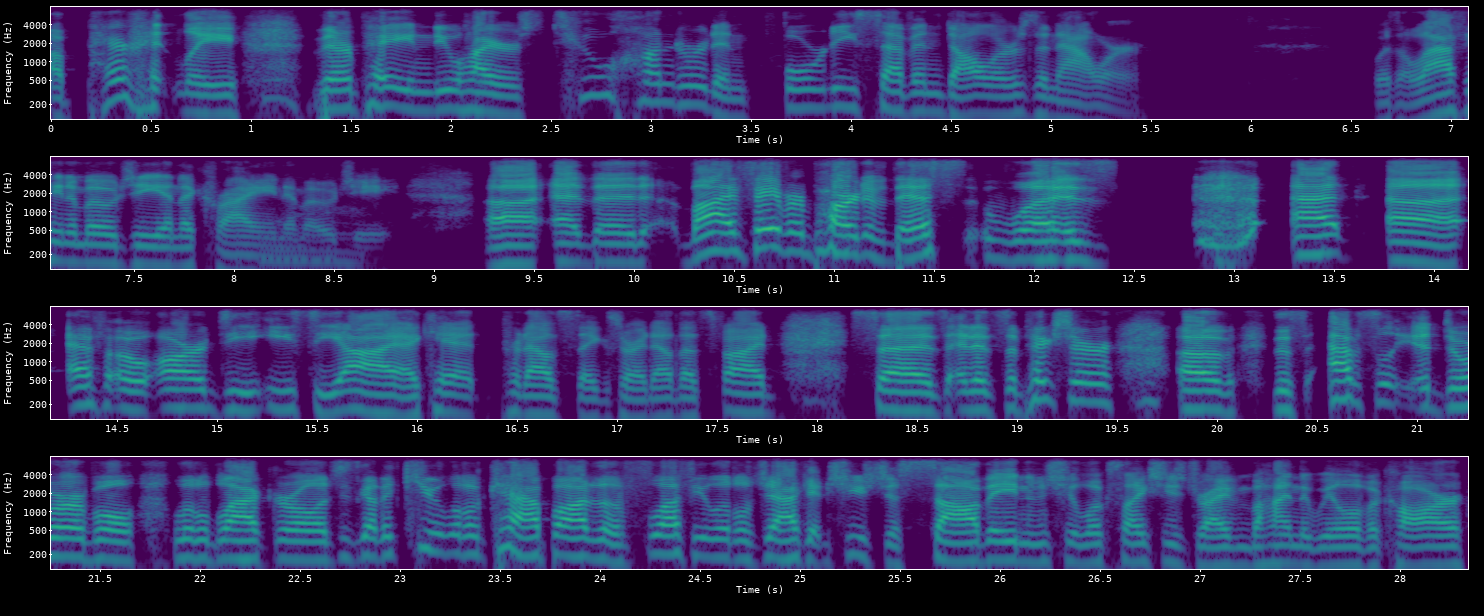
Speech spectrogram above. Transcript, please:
apparently they're paying new hires $247 an hour with a laughing emoji and a crying emoji. Uh, and then my favorite part of this was at uh, F O R D E C I, I can't pronounce things right now, that's fine, says, and it's a picture of this absolutely adorable little black girl, and she's got a cute little cap on and a fluffy little jacket. She's just sobbing, and she looks like she's driving behind the wheel of a car.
